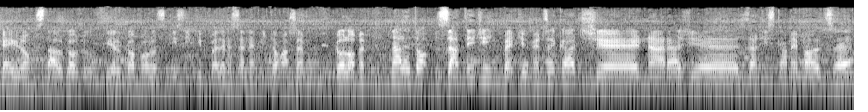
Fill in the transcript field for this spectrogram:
Kejlą Stal Gorzów Wielkopolski z Nikim Pedersenem i Tomaszem Golobem. No ale to za tydzień będziemy czekać. E, Na razie zaciskamy palce.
